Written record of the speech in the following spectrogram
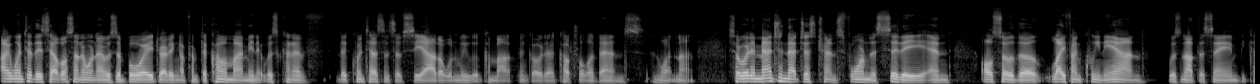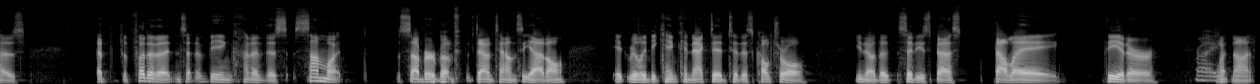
I went to the Seattle Center when I was a boy driving up from Tacoma. I mean, it was kind of the quintessence of Seattle when we would come up and go to cultural events and whatnot. So I would imagine that just transformed the city. And also, the life on Queen Anne was not the same because at the foot of it, instead of being kind of this somewhat suburb of downtown Seattle, it really became connected to this cultural, you know, the city's best ballet, theater, Right. whatnot.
